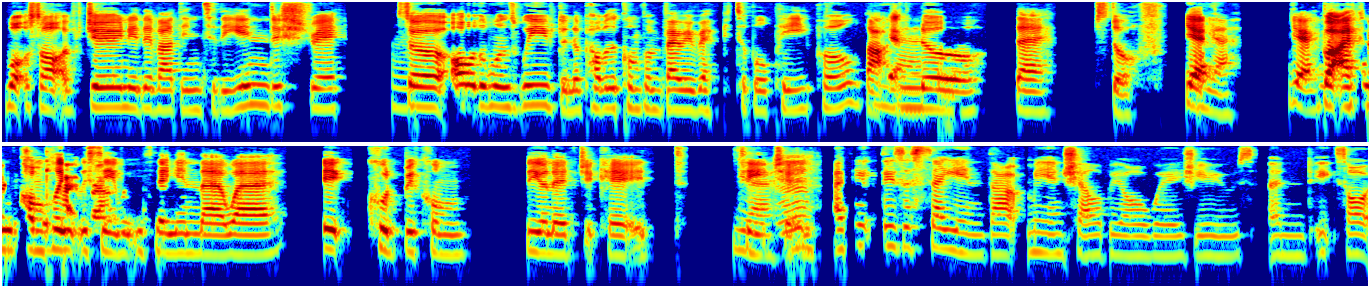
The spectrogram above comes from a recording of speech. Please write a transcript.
what sort of journey they've had into the industry. Mm. So all the ones we've done have probably come from very reputable people that Yeah. know their stuff. Yeah. yeah. yeah But I can completely see what you're saying there, where it could become the uneducated Yeah. teaching. I think there's a saying that me and Shelby always use, and it's all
